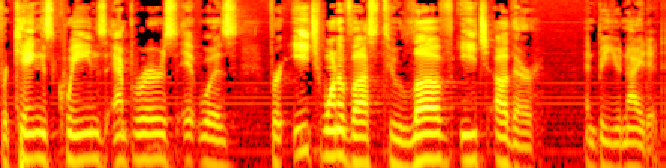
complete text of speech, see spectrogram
for kings, queens, emperors. It was for each one of us to love each other and be united.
